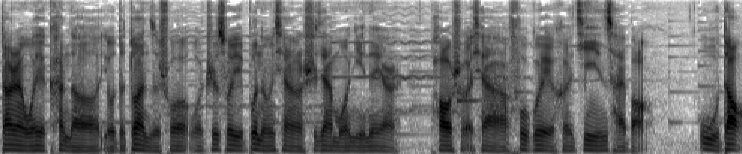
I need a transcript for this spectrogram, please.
当然，我也看到有的段子说，我之所以不能像释迦牟尼那样。抛舍下富贵和金银财宝，悟道，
